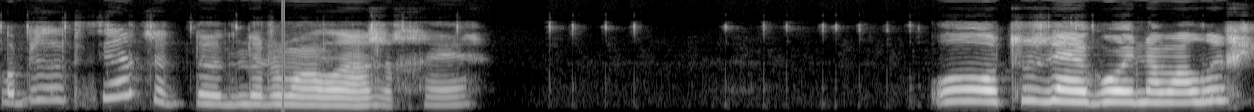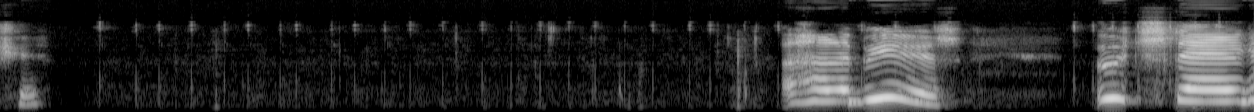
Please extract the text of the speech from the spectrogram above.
O biz gerçekten döndürme alacak. O 30 leg oynamalıyız ki. Hele bir 3 DG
